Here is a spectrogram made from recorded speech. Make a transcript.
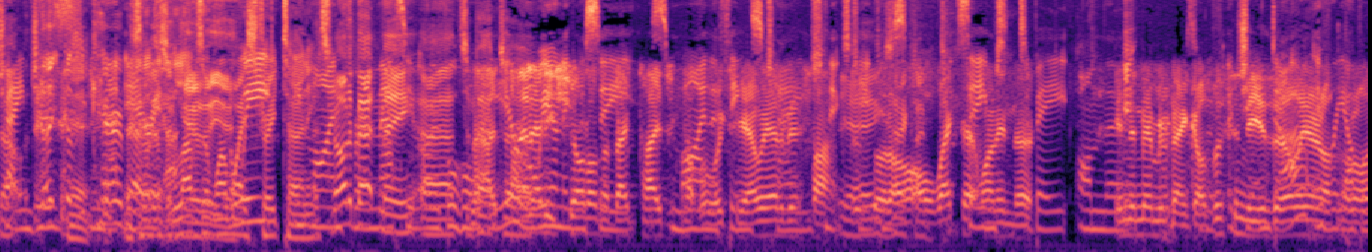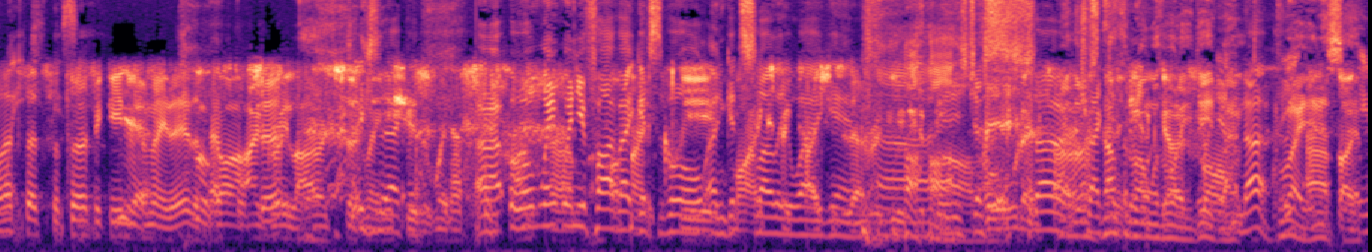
Changes. He doesn't care about you. He loves a one-way street, Tony. It's not about me. It's about you. We only going to see minor things change next year. I'll whack that one in the in the memory bank. I was listening to you earlier, and I thought, that's the perfect in for me there. I agree, Lara. It's certainly an issue that we have to. When your five eight gets the ball and gets slowly away again, he's just so There's nothing wrong with what he did. Yeah, no, great. Uh, he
